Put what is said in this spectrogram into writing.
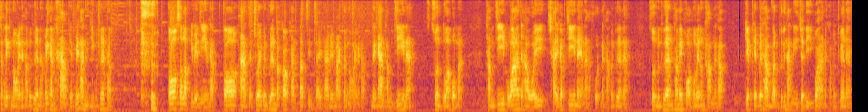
สักเล็กน้อยนะครับเพื่อนๆนะไม่งั้นหาเพชรไม่ทันจริงๆเพื่อนๆครับ ก็สำหรับอีเวนต์นี้นะครับก็อาจจะช่วยเพื่อนๆประกอบการตัดสินใจได้ไม่มากก็น้อยนะครับในการทำจี้นะ ส่วนตัวผมอะทำจี้เพราะว่าจะเอาไว้ใช้กับจี้ในอนาคตนะครับเพื่อนๆนะส่วนเพื่อนๆถ้าไม่พร้อมก็ไม่ต้องทำนะครับเก็บเพชรไว้ทำวันพฤหัสนี้จะดีกว่านะครับเพื่อนๆนะ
